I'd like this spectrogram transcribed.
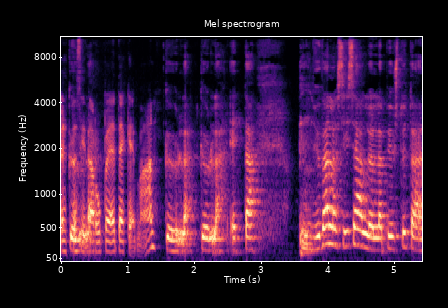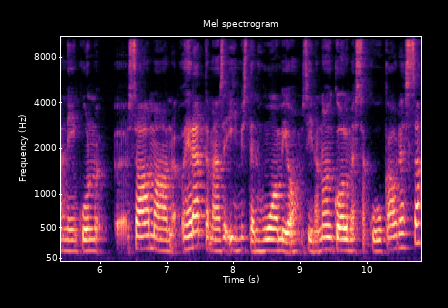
että kyllä. sitä rupeaa tekemään. Kyllä, kyllä. Että hyvällä sisällöllä pystytään niin kuin saamaan, herättämään se ihmisten huomio siinä noin kolmessa kuukaudessa.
